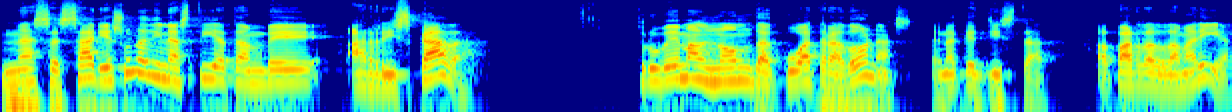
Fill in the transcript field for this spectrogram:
necessària, és una dinastia també arriscada. Trobem el nom de quatre dones en aquest llistat, a part del de Maria.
